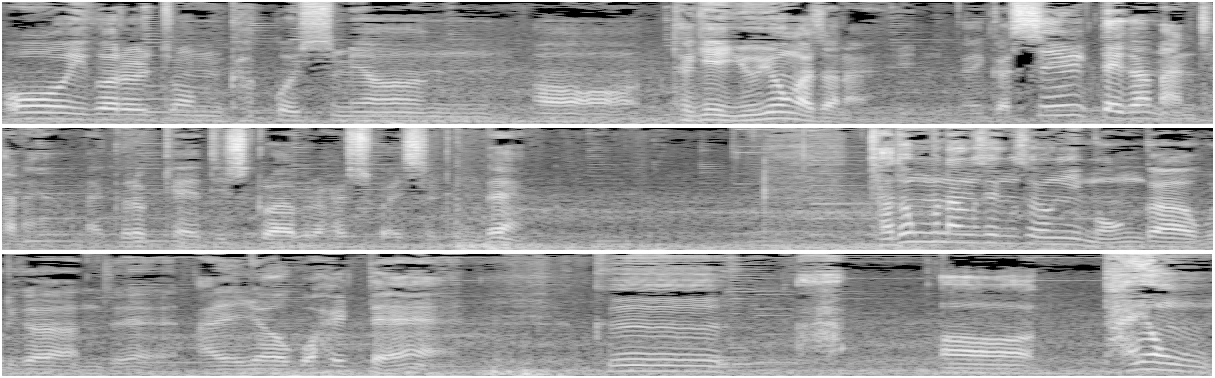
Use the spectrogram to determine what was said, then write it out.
어 이거를 좀 갖고 있으면 어 되게 유용하잖아요. 그러니까 쓸 때가 많잖아요. 네, 그렇게 디스크라이브를 할 수가 있을 텐데 자동 문항 생성이 뭔가 우리가 이제 알려고 할 때그 어, 다용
